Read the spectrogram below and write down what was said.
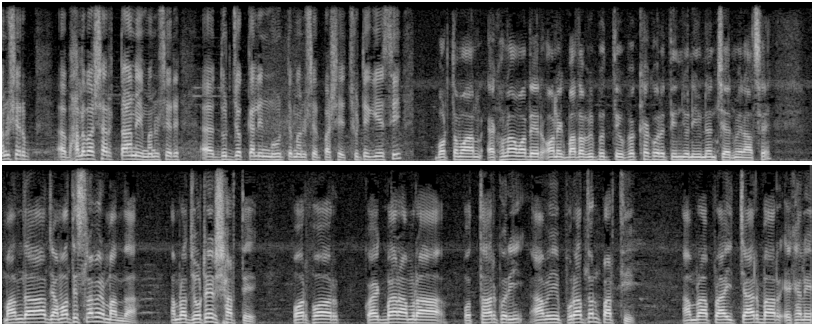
মানুষের ভালোবাসার টানে মানুষের দুর্যোগকালীন মুহূর্তে মানুষের পাশে ছুটে গিয়েছি। বর্তমান এখনও আমাদের অনেক বাধা বিপত্তি উপেক্ষা করে তিনজন ইউনিয়ন চেয়ারম্যান আছে। মান্দা জামাত ইসলামের মান্দা। আমরা জোটের স্বার্থে। পরপর কয়েকবার আমরা প্রত্যাহার করি। আমি পুরাতন প্রার্থী। আমরা প্রায় চারবার এখানে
